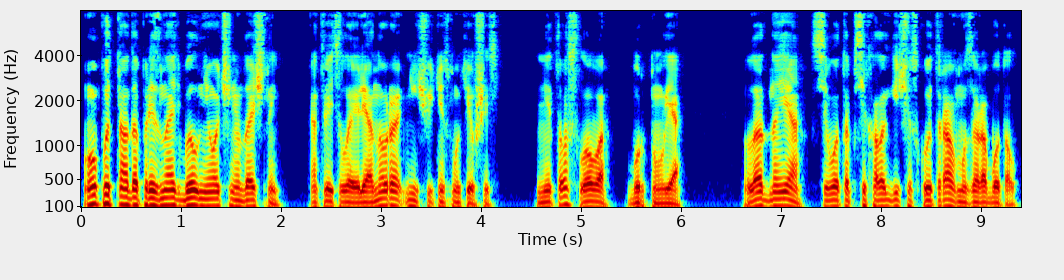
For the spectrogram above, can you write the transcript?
«Опыт, надо признать, был не очень удачный», — ответила Элеонора, ничуть не смутившись. «Не то слово», — буркнул я. «Ладно я, всего-то психологическую травму заработал.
